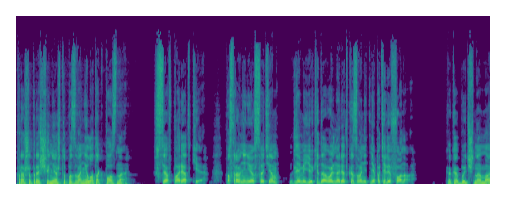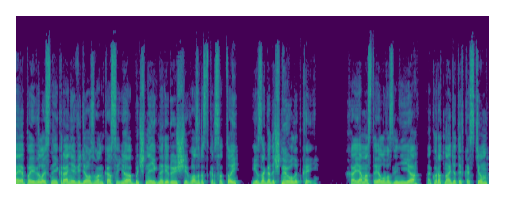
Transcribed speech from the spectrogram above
«Прошу прощения, что позвонила так поздно». «Всё в порядке. По сравнению с этим, для Миюки довольно редко звонить мне по телефону». Как обычно, Майя появилась на экране видеозвонка с её обычной игнорирующей возраст красотой и загадочной улыбкой. Хаяма стоял возле неё, аккуратно одетый в костюм,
